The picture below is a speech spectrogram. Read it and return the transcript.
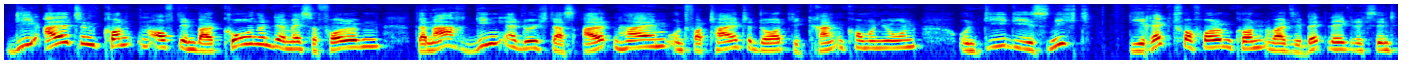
Die Alten konnten auf den Balkonen der Messe folgen. Danach ging er durch das Altenheim und verteilte dort die Krankenkommunion. Und die, die es nicht direkt verfolgen konnten, weil sie bettlägerig sind,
